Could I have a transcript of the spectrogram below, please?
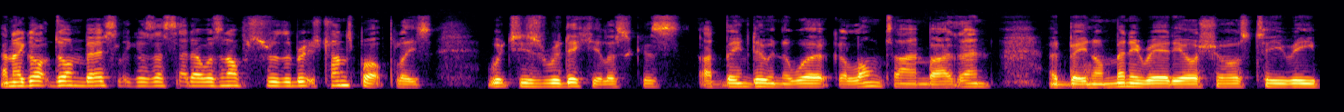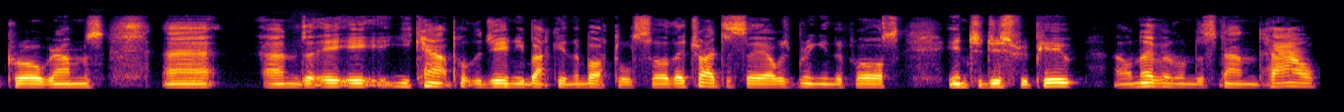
And I got done basically because I said I was an officer of the British Transport Police, which is ridiculous because I'd been doing the work a long time by then. I'd been on many radio shows, TV programs. Uh, and it, it, you can't put the genie back in the bottle. So they tried to say I was bringing the force into disrepute. I'll never understand how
